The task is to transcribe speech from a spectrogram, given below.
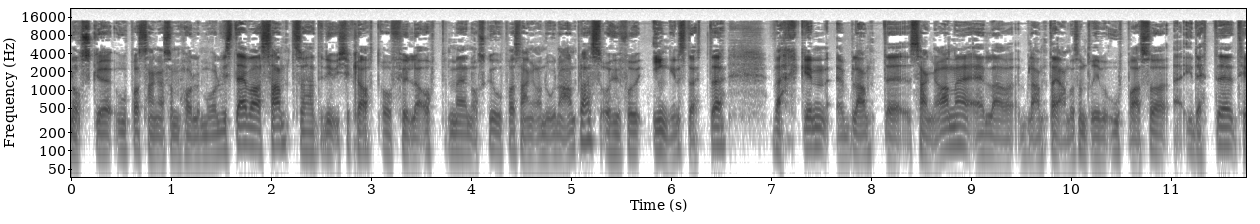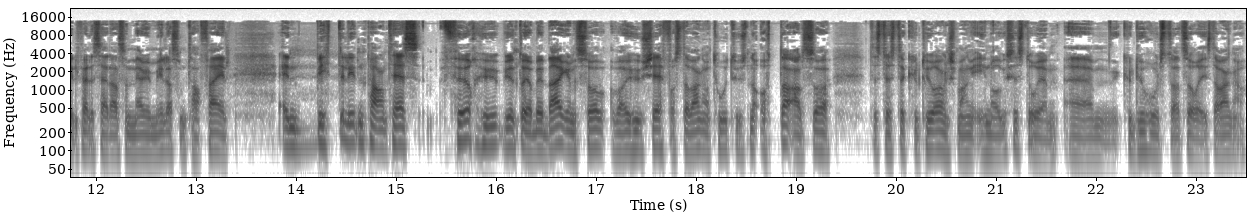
norske operasanger som holder mål. Hvis det var sant, så hadde de jo ikke klart å fylle opp med norske operasangere noen annen plass, og hun får jo ingen støtte, verken blant sangerne eller blant de andre som driver opera. Så i dette tilfellet så er det altså Mary Miller som tar feil. En bitte liten parentes. Før hun begynte å jobbe i Bergen, så var hun sjef for Stavanger 2008, altså det største kulturarrangementet i norgeshistorien, eh, kulturhovedstadsåret i Stavanger.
